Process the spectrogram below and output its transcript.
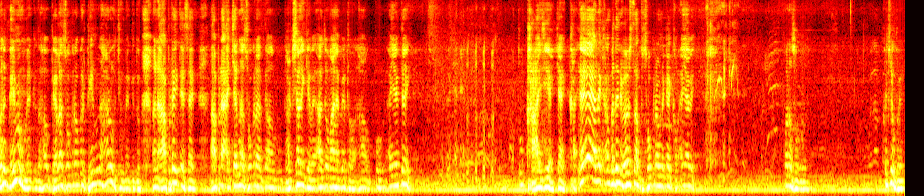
મને ગમ્યું. મેં કીધું હા પહેલા છોકરા ઉપર ભીનું સારું થયું. મેં કીધું અને આપણે તે સાહેબ આપણે આચારના છોકરા ત્યાં કહેવાય. આ જો વાહે બેઠો હા અહીંયા જઈ તું ખાજે ક્યાંય ખા. એ, અને બધાની વ્યવસ્થા છોકરાઓને ક્યાંય ખવાય. આવે. કોનો છોકરો? કેટલું ભાઈ?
